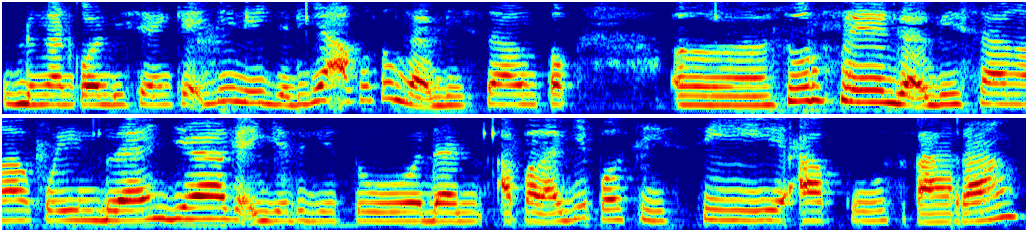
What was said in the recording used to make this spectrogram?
dengan kondisi yang kayak gini, jadinya aku tuh nggak bisa untuk uh, survei, nggak bisa ngelakuin belanja kayak gitu-gitu. Dan apalagi posisi aku sekarang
